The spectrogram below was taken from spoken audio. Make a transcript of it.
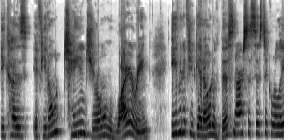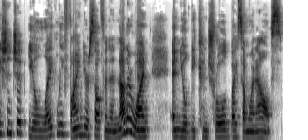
because if you don't change your own wiring, even if you get out of this narcissistic relationship, you'll likely find yourself in another one and you'll be controlled by someone else.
